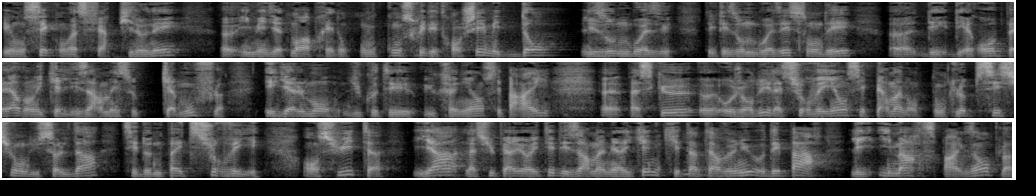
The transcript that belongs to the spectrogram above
et on sait qu'on va se faire pilonner immédiatement après. Donc on construit des tranchées, mais dans les zones boisées. C'est que les zones boisées sont des, euh, des, des, repères dans lesquels les armées se camouflent. Également du côté ukrainien, c'est pareil, euh, parce que euh, aujourd'hui la surveillance est permanente. Donc l'obsession du soldat, c'est de ne pas être surveillé. Ensuite, il y a la supériorité des armes américaines qui est intervenue au départ. Les HIMARS, par exemple,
